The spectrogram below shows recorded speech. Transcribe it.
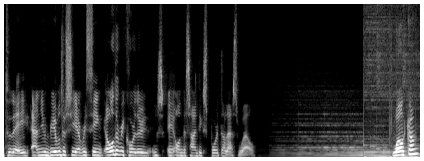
today, and you'll be able to see everything, all the recordings eh, on the Scientix portal as well. Welcome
